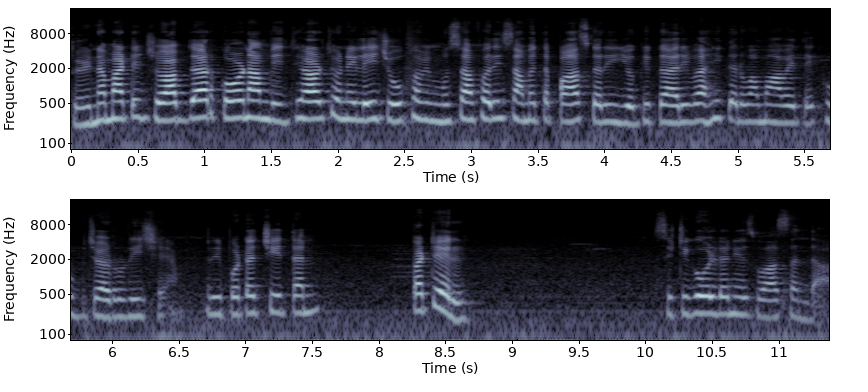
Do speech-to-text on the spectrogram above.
તો એના માટે જવાબદાર કોણ? આમ વિદ્યાર્થીઓને લઈ જોખમી મુસાફરી સામે તપાસ કરી યોગ્ય કાર્યવાહી કરવામાં આવે તે ખૂબ જરૂરી છે. Reporter Chetan Patel, city golden news વાસંદા.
